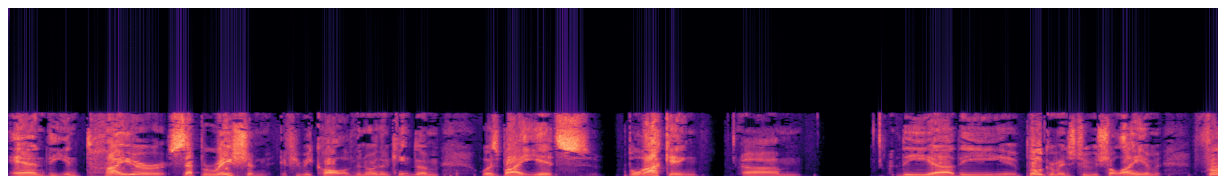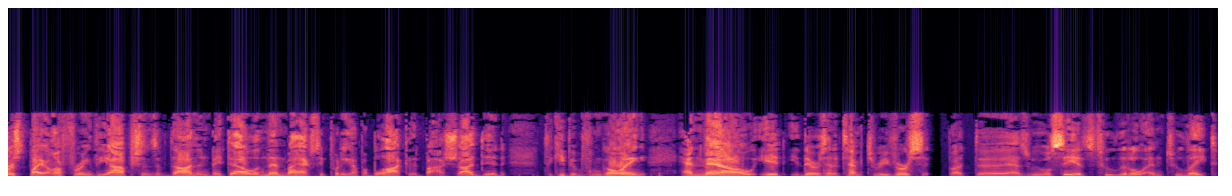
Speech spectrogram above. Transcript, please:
and the entire separation, if you recall, of the northern kingdom was by its blocking um, the uh, the pilgrimage to Yerushalayim first by offering the options of Dan and Beitel, and then by actually putting up a block that Ba'ashah did to keep people from going, and now it there is an attempt to reverse it. But uh, as we will see, it's too little and too late.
